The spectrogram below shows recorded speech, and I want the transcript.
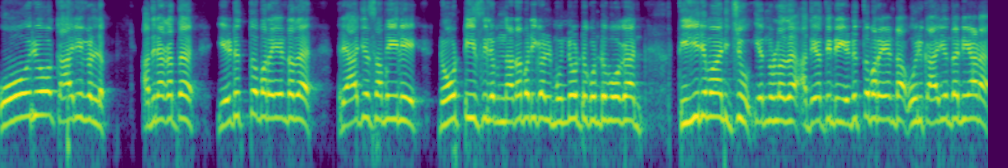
ഓരോ കാര്യങ്ങളിലും അതിനകത്ത് എടുത്തു പറയേണ്ടത് രാജ്യസഭയിലെ നോട്ടീസിലും നടപടികൾ മുന്നോട്ട് കൊണ്ടുപോകാൻ തീരുമാനിച്ചു എന്നുള്ളത് അദ്ദേഹത്തിന്റെ എടുത്തു പറയേണ്ട ഒരു കാര്യം തന്നെയാണ്.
